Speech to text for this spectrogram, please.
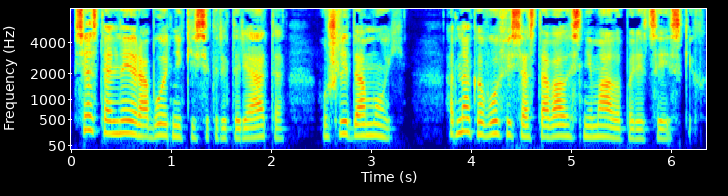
Все остальные работники секретариата ушли домой, однако в офисе оставалось немало полицейских.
